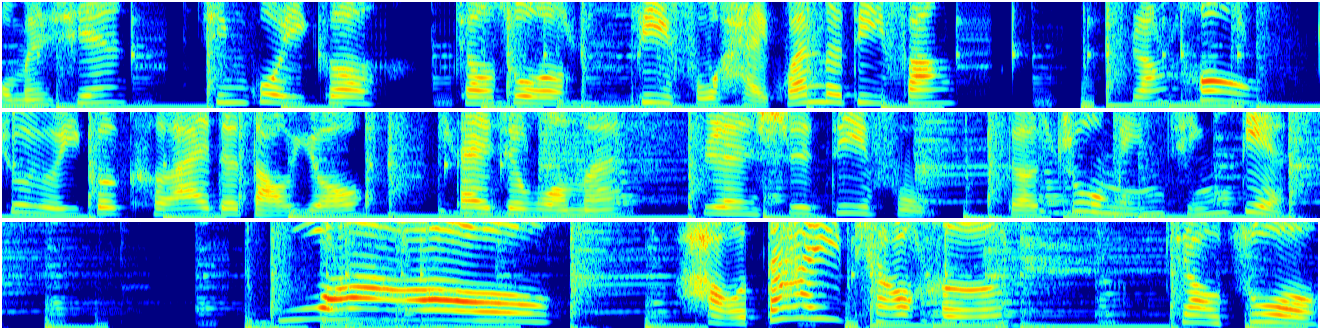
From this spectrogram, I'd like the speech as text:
我们先经过一个叫做地府海关的地方，然后就有一个可爱的导游带着我们认识地府的著名景点。哇哦！好大一条河，叫做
